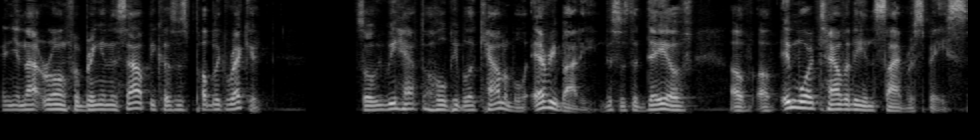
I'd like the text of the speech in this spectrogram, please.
and you're not wrong for bringing this out because it's public record. So we have to hold people accountable. Everybody. This is the day of of, of immortality in cyberspace.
